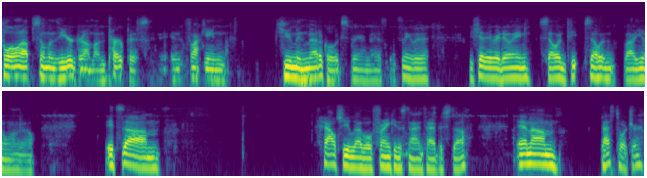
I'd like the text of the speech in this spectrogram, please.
blowing up someone's eardrum on purpose in fucking human medical experiments and things like that. The shit they were doing, selling, selling. Well, you don't want to know. It's um, Fauci level Frankenstein type of stuff, and um, that's torture.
